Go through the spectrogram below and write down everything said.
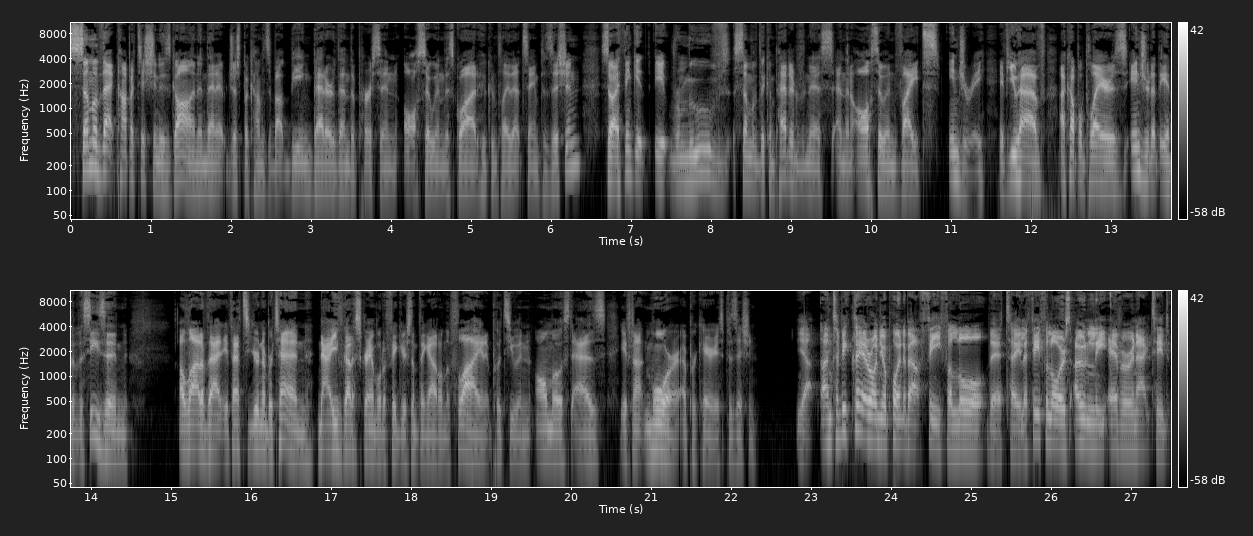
Some of that competition is gone, and then it just becomes about being better than the person also in the squad who can play that same position. So I think it it removes some of the competitiveness and then also invites injury. If you have a couple players injured at the end of the season, a lot of that, if that's your number 10, now you've got to scramble to figure something out on the fly, and it puts you in almost as, if not more, a precarious position. Yeah, and to be clear on your point about FIFA law there, Taylor, FIFA law is only ever enacted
